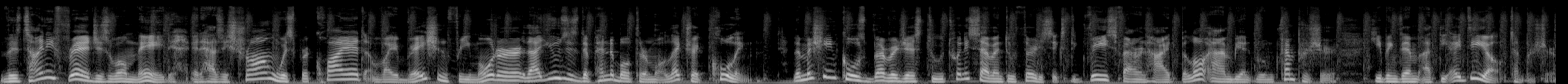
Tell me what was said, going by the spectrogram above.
The tiny fridge is well made. It has a strong, whisper quiet, vibration-free motor that uses dependable thermoelectric cooling. The machine cools beverages to 27 to 36 degrees Fahrenheit below ambient room temperature, keeping them at the ideal temperature.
